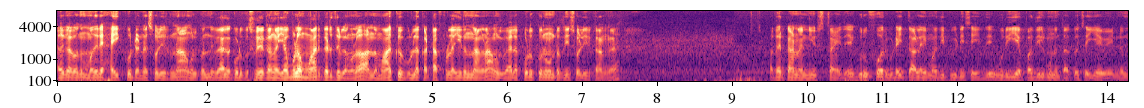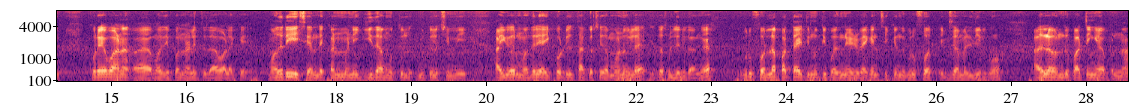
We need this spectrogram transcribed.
அதுக்காக வந்து மதுரை ஹைகோர்ட் என்ன சொல்லியிருக்குன்னா அவங்களுக்கு வந்து வேலை கொடுக்க சொல்லியிருக்காங்க. எவ்வளோ மார்க் எடுத்திருக்காங்களோ அந்த மார்க்குக்குள்ளே கட் ஆஃப்குள்ளே இருந்தாங்கன்னா அவங்களுக்கு வேலை கொடுக்கணுன்றதையும் சொல்லியிருக்காங்க. அதற்கான நியூஸ் தான் இது. குரூப் ஃபோர் விடைத்தாளை மதிப்பீடு செய்து உரிய பதில் மனு தாக்கல் செய்ய வேண்டும். குறைவான மதிப்பெண் அளித்ததா வழக்கு. மதுரையை சேர்ந்த கண்மணி கீதா முத்து முத்துலட்சுமி ஆகியோர் மதுரை ஹைகோர்ட்டில் தாக்கல் செய்த மனுவில் இதை சொல்லியிருக்காங்க. குரூப் ஃபோரில் பத்தாயிரத்தி நூற்றி பதினேழு வேகன்சிக்கு இந்த குரூப் ஃபோர் எக்ஸாம் எழுதியிருக்கோம். அதில் வந்து பார்த்தீங்க அப்படின்னா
